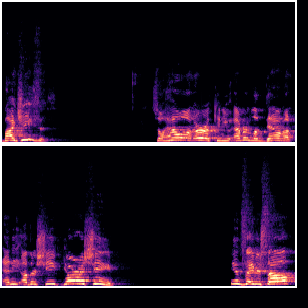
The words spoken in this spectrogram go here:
by Jesus. So, how on earth can you ever look down on any other sheep? You're a sheep. You didn't save yourself.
